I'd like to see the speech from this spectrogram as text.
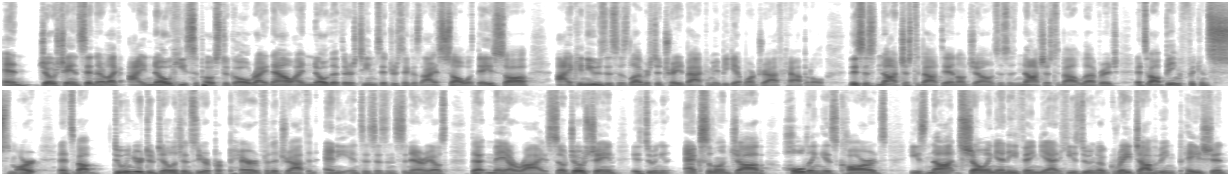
And Joe Schoen's sitting there like, I know he's supposed to go right now. I know that there's teams interested because I saw what they saw. I can use this as leverage to trade back and maybe get more draft capital. This is not just about Daniel Jones. This is not just about leverage. It's about being freaking smart and it's about doing your due diligence so you're prepared for the draft in any instances and scenarios that may arise. So Joe Schoen is doing an excellent job holding his cards. He's not showing anything yet. He's doing a great job of being patient.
